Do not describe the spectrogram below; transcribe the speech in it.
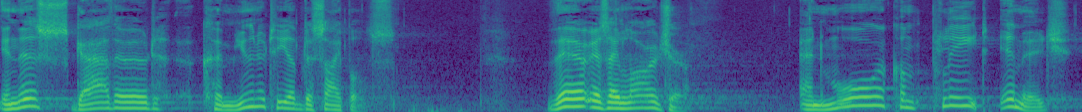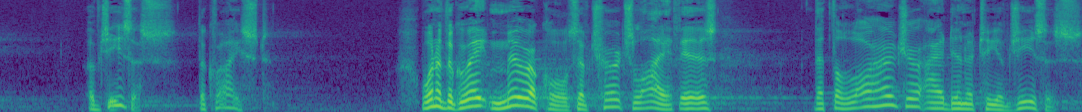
In this gathered community of disciples, there is a larger and more complete image of Jesus, the Christ. One of the great miracles of church life is that the larger identity of Jesus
